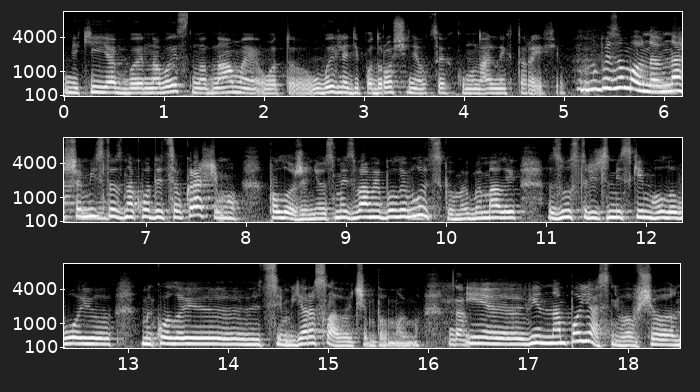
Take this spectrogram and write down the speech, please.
який якби, навис над нами от, у вигляді подорожчання цих комунальних тарифів. Ну, безумовно, наше місто знаходиться в кращому положенні. Ось ми з вами були в Луцьку. Ми, ми мали зустріч з міським головою Миколою е, цим Ярославовичем, по-моєму. Да. І е, він нам пояснював, що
